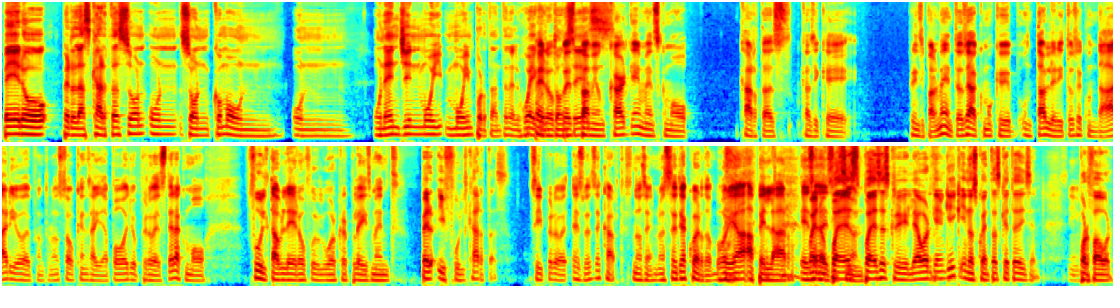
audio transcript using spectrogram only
Pero, pero las cartas son un, son como un, un, un engine muy, muy importante en el juego. Pero Entonces, pues para mí un card game es como cartas casi que principalmente, o sea, como que un tablerito secundario, de pronto unos tokens ahí de apoyo, pero este era como full tablero, full worker placement. Pero, y full cartas. Sí, pero eso es de cartas. No sé, no estoy de acuerdo. Voy a apelar esa bueno, decisión. puedes, puedes escribirle a Board Game Geek y nos cuentas qué te dicen. Sí. Por favor,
